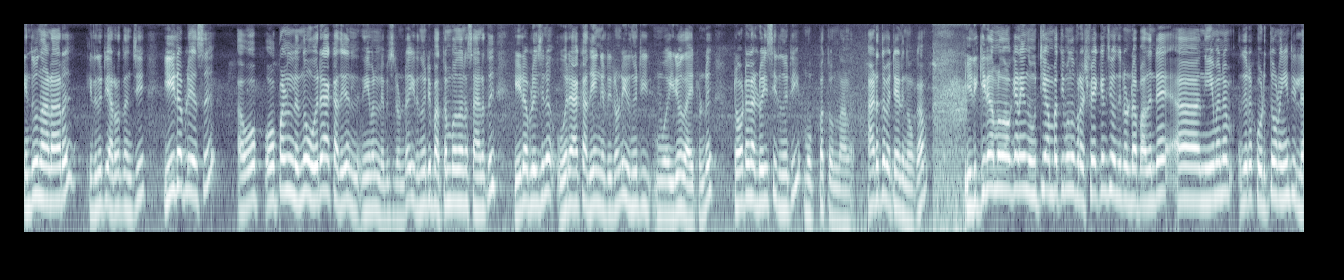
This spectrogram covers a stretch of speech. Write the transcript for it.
ഹിന്ദു നാടാറ് ഇരുന്നൂറ്റി അറുപത്തഞ്ച് ഇ ഡബ്ല്യു എസ് ഓപ്പണിൽ നിന്ന് ഒരാൾക്കധികം നിയമനം ലഭിച്ചിട്ടുണ്ട്. ഇരുന്നൂറ്റി പത്തൊമ്പത് എന്ന സ്ഥാനത്ത് ഇ ഡബ്ല്യു എസിന് ഒരാൾക്ക് അധികം കിട്ടിയിട്ടുണ്ട്. ഇരുന്നൂറ്റി ഇരുപതായിട്ടുണ്ട് ടോട്ടൽ അഡ്വൈസ് ഇരുന്നൂറ്റി മുപ്പത്തൊന്നാണ്. അടുത്ത പറ്റിയാലും നോക്കാം. ഇടുക്കിയിൽ നമ്മൾ നോക്കുകയാണെങ്കിൽ നൂറ്റി അമ്പത്തി മൂന്ന് ഫ്രഷ് വേക്കൻസി വന്നിട്ടുണ്ട്. അപ്പോൾ അതിന്റെ നിയമനം ഇതുവരെ കൊടുത്തു തുടങ്ങിയിട്ടില്ല.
